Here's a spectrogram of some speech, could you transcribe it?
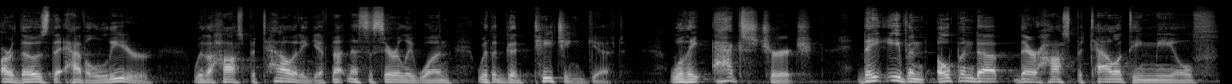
are those that have a leader with a hospitality gift, not necessarily one with a good teaching gift. Well, the Acts church, they even opened up their hospitality meals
